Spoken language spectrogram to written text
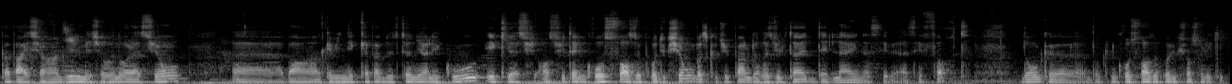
pas pareil sur un deal, mais sur une relation. Euh, avoir un cabinet capable de tenir les coûts et qui a ensuite a une grosse force de production parce que tu parles de résultats et de deadline assez, assez fortes. Donc, euh, donc une grosse force de production sur l'équipe.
